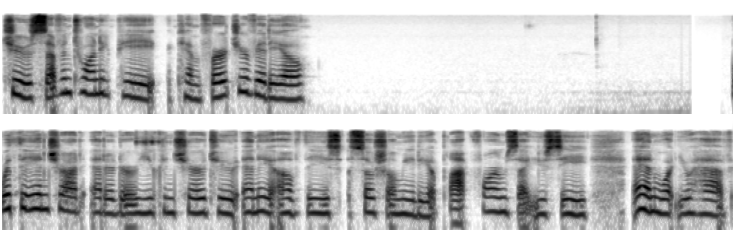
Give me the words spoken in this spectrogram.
Choose 720p, convert your video. With the InShot editor, you can share to any of these social media platforms that you see and what you have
